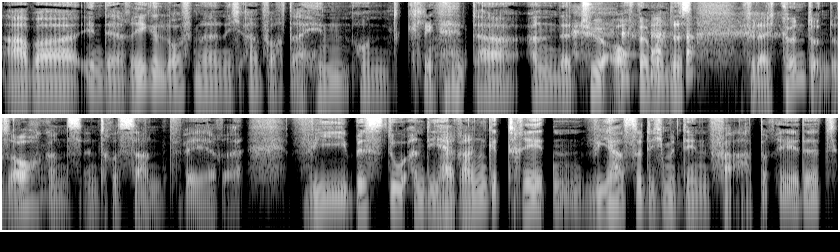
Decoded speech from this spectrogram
Aber in der Regel läuft man ja nicht einfach dahin und klingelt da an der Tür, auch wenn man das vielleicht könnte und das auch ganz interessant wäre. Wie bist du an die herangetreten? Wie hast du dich mit denen verabredet?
